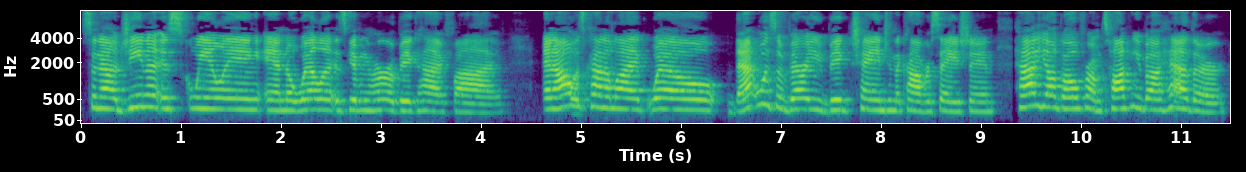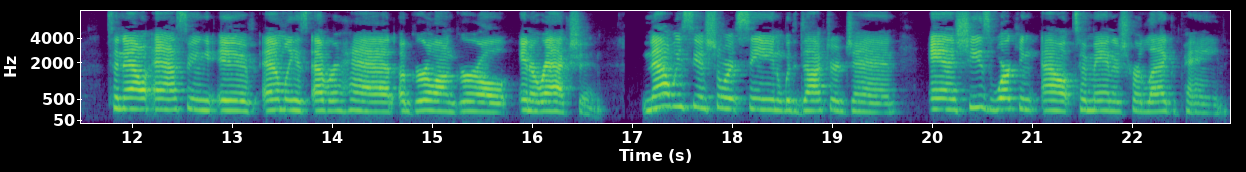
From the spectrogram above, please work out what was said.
So now Gina is squealing and Noella is giving her a big high five. And I was kind of like, well, that was a very big change in the conversation. How do y'all go from talking about Heather to now asking if Emily has ever had a girl on girl interaction? Now we see a short scene with Dr. Jen, and she's working out to manage her leg pain.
